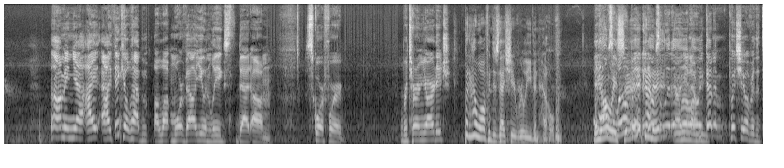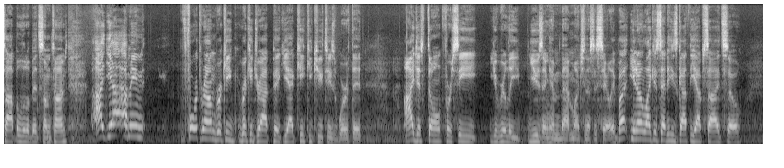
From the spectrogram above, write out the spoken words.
I mean, yeah, I, I think he'll have a lot more value in leagues that um, score for return yardage. But how often does that shit really even help? It We helps always say- bit. it It, kinda- helps a little. well, you know, I mean- it kind of puts you over the top a little bit sometimes. I yeah, I mean, fourth round rookie rookie draft pick. Yeah, Keke Coutee's worth it. I just don't foresee you really using him that much necessarily. But you know, like I said, he's got the upside, so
